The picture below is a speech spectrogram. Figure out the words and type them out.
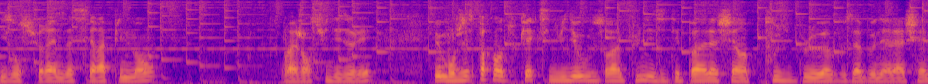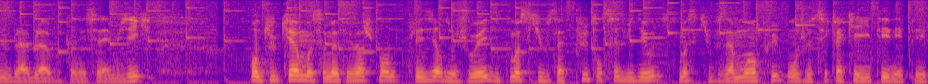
ils ont surend assez rapidement. Ouais, j'en suis désolé. Mais bon, j'espère qu'en tout cas que cette vidéo vous aura plu. N'hésitez pas à lâcher un pouce bleu, à vous abonner à la chaîne, blabla, vous connaissez la musique. En tout cas, moi ça m'a fait vachement de plaisir de jouer. Dites-moi ce qui vous a plu dans cette vidéo, dites-moi ce qui vous a moins plu. Bon, je sais que la qualité n'était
